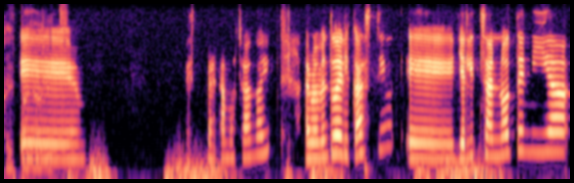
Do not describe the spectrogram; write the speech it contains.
Ahí está eh, la está mostrando ahí, al momento del casting, eh, Yalitza no tenía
